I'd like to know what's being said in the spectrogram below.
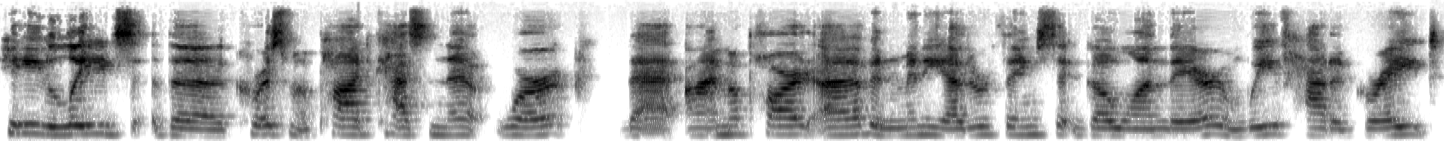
He leads the Charisma Podcast Network that I'm a part of, and many other things that go on there. And we've had a great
